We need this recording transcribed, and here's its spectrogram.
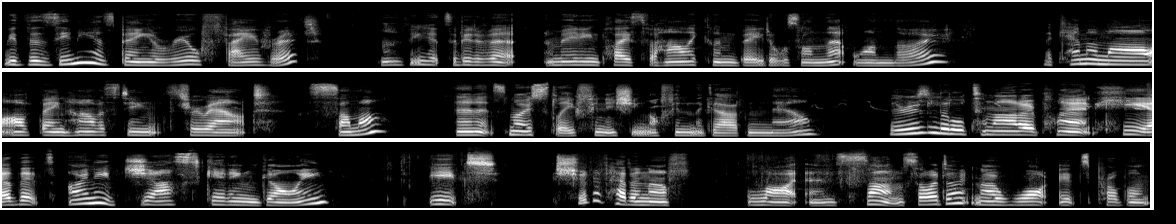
with the zinnias being a real favourite. I think it's a bit of a, a meeting place for harlequin beetles on that one though. The chamomile I've been harvesting throughout summer and it's mostly finishing off in the garden now. There is a little tomato plant here that's only just getting going. It should have had enough light and sun. So I don't know what its problem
